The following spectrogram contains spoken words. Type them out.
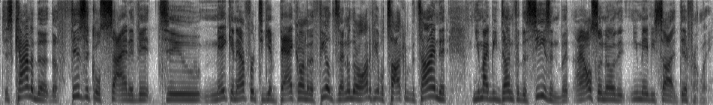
just kind of the, the physical side of it to make an effort to get back onto the field? Because I know there are a lot of people talking at the time that you might be done for the season, but I also know that you maybe saw it differently.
